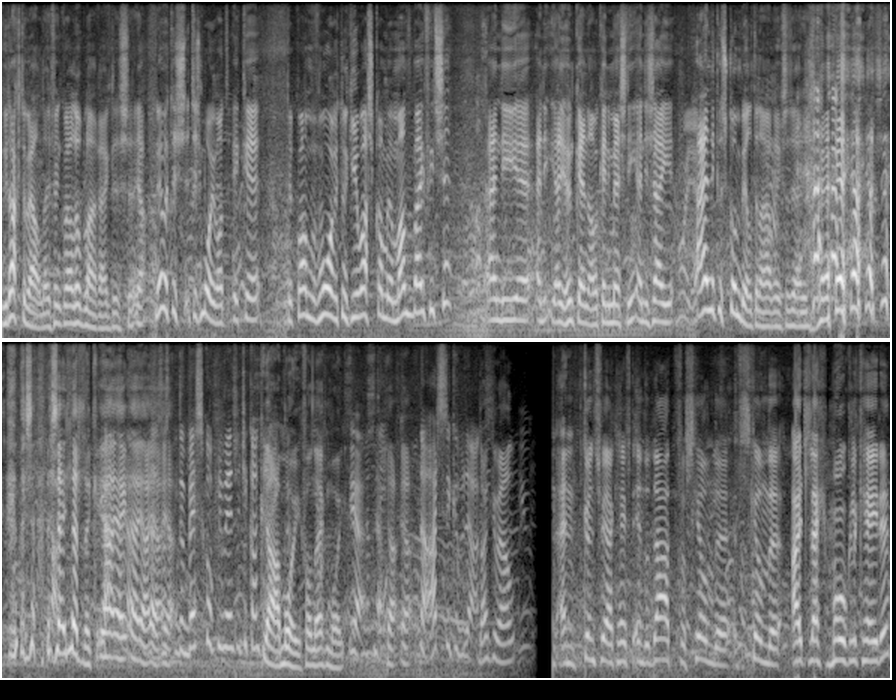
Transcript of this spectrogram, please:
gedachte wel. Dat vind ik wel heel belangrijk. Dus, eh, ja. Nee, maar het is, het is mooi, want ik, eh, er kwam vanmorgen toen ik hier was, kwam een man voorbij fietsen. En die, eh, en die ja, hun kennen, ik ken die mensen niet. En die zei, eindelijk een skombeeld in zei ja, dat zei- dat zei- dat letterlijk. Ja, ja, ja, ja, ja, ja. De beste compliment wat je kan krijgen. Ja, mooi. Ik vond het echt mooi. Ja, nou, Ja, ja. nou hartstikke bedankt. Dankjewel. En kunstwerk heeft inderdaad verschillende, verschillende uitlegmogelijkheden.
